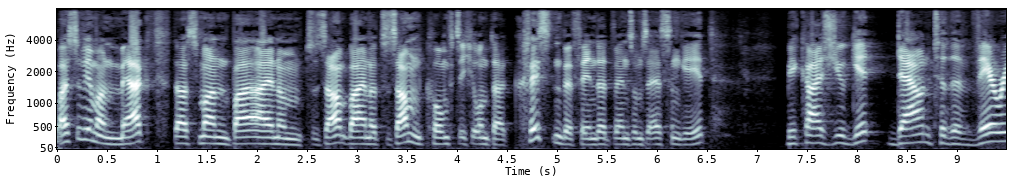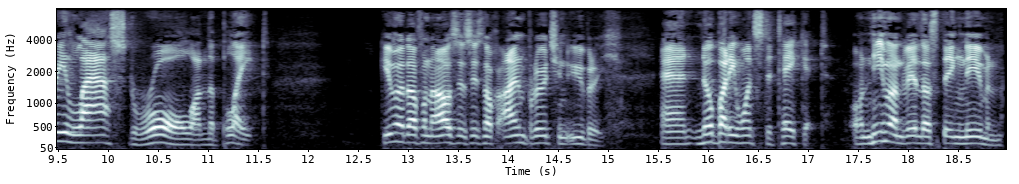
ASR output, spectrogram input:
Weißt du, wie man merkt, dass man bei, einem bei einer Zusammenkunft sich unter Christen befindet, wenn es ums Essen geht? Because you get down to the very last roll on the plate, Gehen wir davon aus, es ist noch ein Brötchen übrig. and nobody wants to take it. Und niemand will das Ding nehmen.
